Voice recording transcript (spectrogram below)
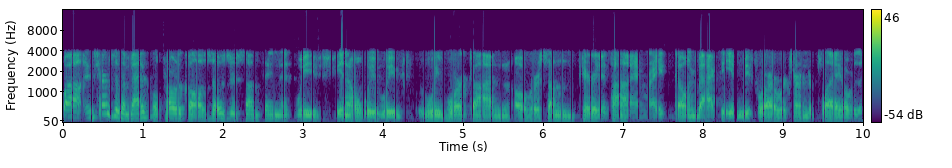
Well, in terms of the medical protocols, those are something that we've, you know, we, we've we've worked on over some period of time, right? Going back to even before our return to play over the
